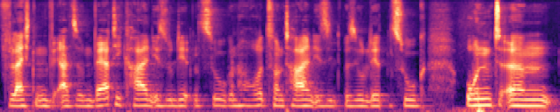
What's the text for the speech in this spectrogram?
vielleicht einen, also einen vertikalen isolierten Zug, einen horizontalen isolierten Zug und ähm,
